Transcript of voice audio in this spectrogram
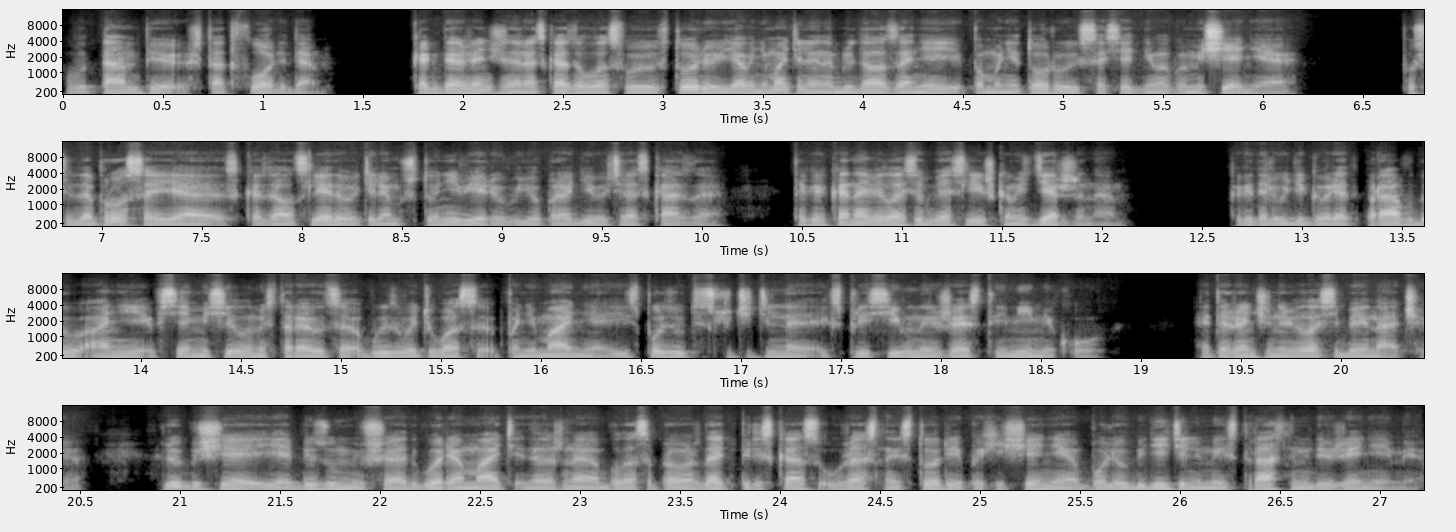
в Тампе, штат Флорида. Когда женщина рассказывала свою историю, я внимательно наблюдал за ней по монитору из соседнего помещения. После допроса я сказал следователям, что не верю в ее правдивость рассказа, так как она вела себя слишком сдержанно. Когда люди говорят правду, они всеми силами стараются вызвать у вас понимание и используют исключительно экспрессивные жесты и мимику. Эта женщина вела себя иначе. Любящая и обезумевшая от горя мать должна была сопровождать пересказ ужасной истории похищения более убедительными и страстными движениями.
